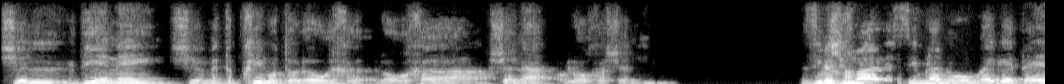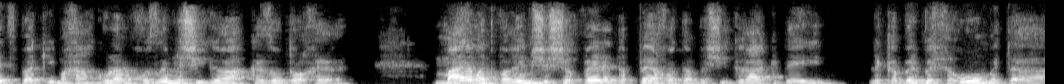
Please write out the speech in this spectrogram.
של DNA שמטפחים אותו לאורך, לאורך השנה או לאורך השנים. אז אם נכון. את לשים לנו רגע את האצבע, כי מחר כולנו חוזרים לשגרה כזאת או אחרת. מהם הדברים ששווה לטפח אותם בשגרה כדי לקבל בחירום את, ה,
